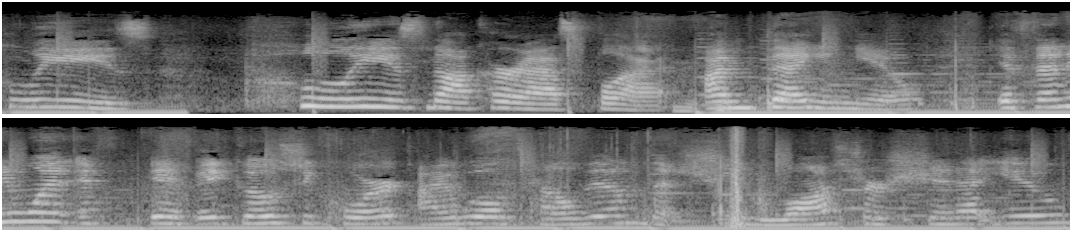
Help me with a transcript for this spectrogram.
please please knock her ass flat. Mm-hmm. I'm begging you. If anyone, if if it goes to court, I will tell them that she lost her shit at you,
